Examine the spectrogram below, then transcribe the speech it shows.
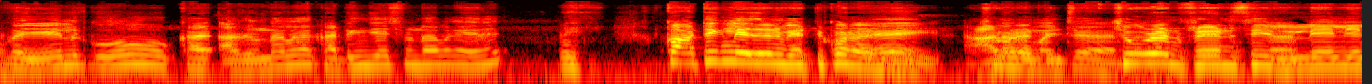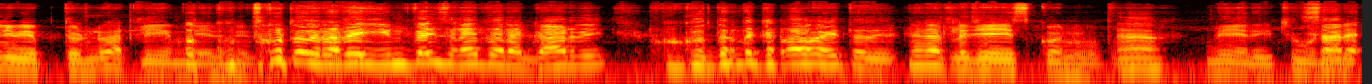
ఒక ఏలుకు అది ఉండాలిగా కటింగ్ చేసి ఉండాలిగా ఇది? కటింగ్ లేదు నేను పెట్టుకోనండి. చూడండి ఫ్రెండ్స్ వీళ్ళు లేని అని చెప్తుండు అట్లా ఏం లేదు. అదే ఇన్ఫెక్షన్ అవుతుంది గాడిది? గుద్దంతా ఖరాబ్ అవుతుంది. నేను అట్లా చేసుకోను. లేదు చూడండి.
